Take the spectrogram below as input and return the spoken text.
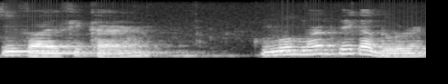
que vai ficar no navegador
